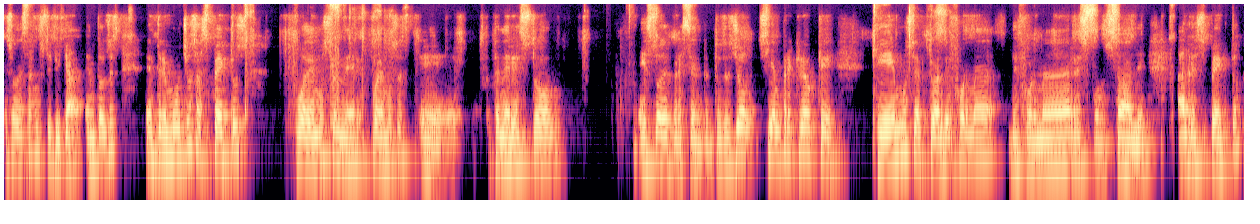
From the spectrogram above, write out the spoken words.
eso no está justificado. Entonces, entre muchos aspectos, podemos tener, podemos, eh, tener esto, esto de presente. Entonces, yo siempre creo que, que hemos de actuar de forma, de forma responsable al respecto,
